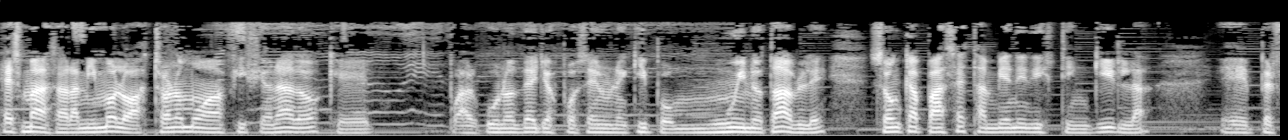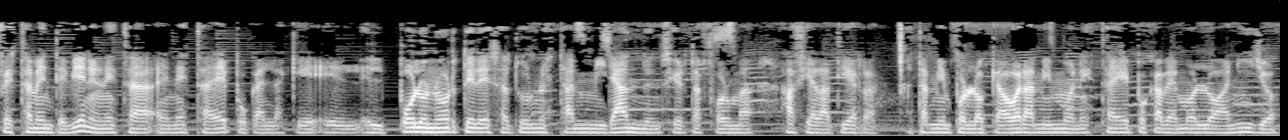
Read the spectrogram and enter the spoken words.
Es más, ahora mismo los astrónomos aficionados, que algunos de ellos poseen un equipo muy notable, son capaces también de distinguirla eh, perfectamente bien en esta, en esta época en la que el, polo norte de Saturno está mirando en cierta forma hacia la Tierra. También por lo que ahora mismo en esta época vemos los anillos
